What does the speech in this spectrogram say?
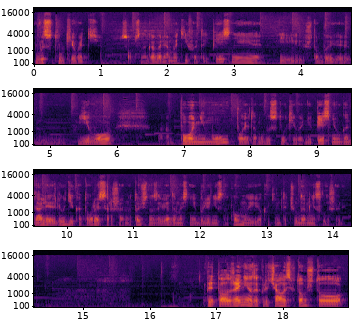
выстукивать собственно говоря, мотив этой песни, и чтобы его по нему, по этому выстукиванию песни угадали люди, которые совершенно точно заведомо с ней были незнакомы и ее каким-то чудом не слышали. Предположение заключалось в том, что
